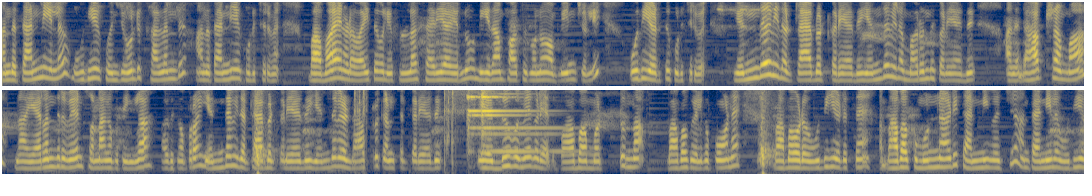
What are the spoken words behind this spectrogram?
அந்த தண்ணியில் உதியை கொஞ்சோண்டு கலந்து அந்த தண்ணியை குடிச்சிருவேன். பாபா என்னோடய வயிற்று வலி ஃபுல்லாக சரியாயிடணும் நீ தான் பார்த்துக்கணும் அப்படின்னு சொல்லி உதி எடுத்து குடிச்சிருவேன். எந்த வித டேப்லெட் கிடையாது எந்த வித மருந்து கிடையாது. அந்த டாக்டர் அம்மா நான் இறந்துருவேன்னு சொன்னாங்க பார்த்தீங்களா அதுக்கப்புறம் எந்த வித டேப்லெட் கிடையாது எந்த வித டாக்டர் கன்சல்ட் கிடையாது எதுவுமே கிடையாது. பாபா மட்டும்தான். பாபா கோயிலுக்கு போனேன். பாபாவோட உதி எடுத்தேன். பாபாவுக்கு முன்னாடி தண்ணி வச்சு அந்த தண்ணியில் உதியை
